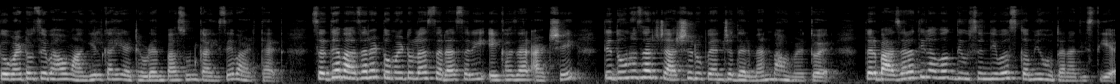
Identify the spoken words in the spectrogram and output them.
टोमॅटोचे भाव मागील काही आठवड्यांपासून काहीसे वाढत आहेत सध्या बाजारात टोमॅटोला सरासरी एक हजार आठशे ते दोन हजार चारशे रुपयांच्या दरम्यान भाव मिळतोय. तर बाजारातील आवक दिवसेंदिवस कमी होताना दिसतीये.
